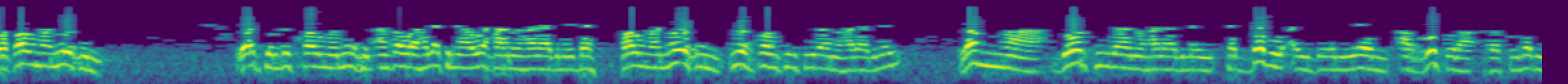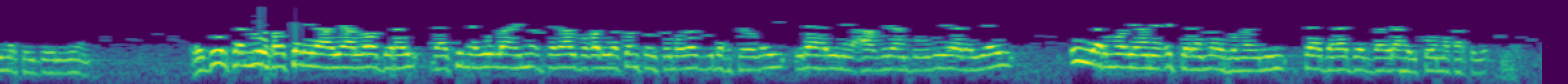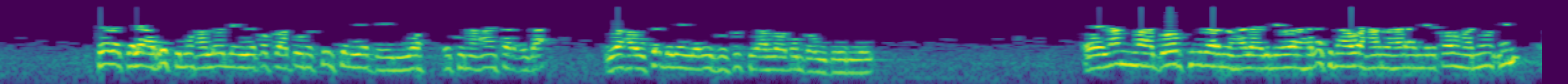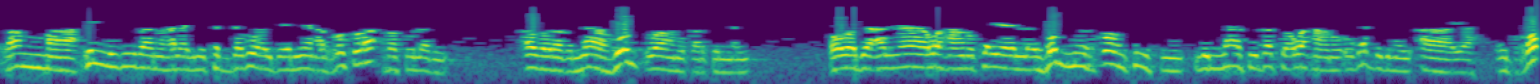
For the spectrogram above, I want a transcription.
wa qowma nuuxin wadkur bis qowma nuuxin amba wahlaknaa waxaanu halaagnay dheh qowma nuuxin nuux qoomkiisii baanu halaagnay lamaa goortii baanu halaagnay kadabuu ay beeniyeen alrusula rasuuladii markay beeniyeen ruduulka nuux oo keliya ayaa loo diray laakiin nabiyullaahi nuux sagaal boqol iyo konton sannadood buu dhex joogay ilaahay inay caabudaan buu ugu yeerayey in yar mooyaane cid kale may rumaynin sidaa daraaddeed baa ilaahay kuwana qarqiyo sada kale arrusul waxaa loo leeyay qofka hadduu rasuul keliya beeniyo xukun ahaan sharciga waxa uu ka dhigan yahay in rusushii alloo dhanba uu beeniyey lamaa goortii baanu halaagnay wa ahlaknaa waxaanu halaagnay qowma nuuxin lamaa xilligii baanu halaagnay kadabuu ay beeniyeen alrusula rasuuladii. Agraqnaahum waanu qarqinnay oo wajacalnaa waxaanu ka yeelnay hum nuux qoomkiisii linnaasi dadka waxaanu uga dhignay aaya cibro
